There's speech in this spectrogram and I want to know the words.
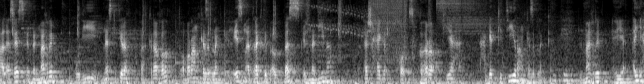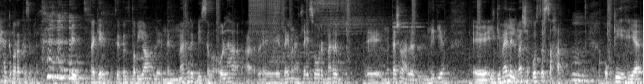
على أساس إن المغرب ودي ناس كتيرة فاكراها غلط عبارة عن كازابلانكا. الاسم attractive أوي بس المدينة ما فيهاش حاجة خالص. القاهرة فيها حاجات كتير عن كازابلانكا. المغرب هي أي حاجة بره كازابلانكا. اتفاجئت بالطبيعة لأن المغرب بيسوقوا لها آه، دايما هتلاقي صور المغرب آه، المنتشره على الميديا. الجمال اللي ماشية في وسط الصحراء. okay هي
